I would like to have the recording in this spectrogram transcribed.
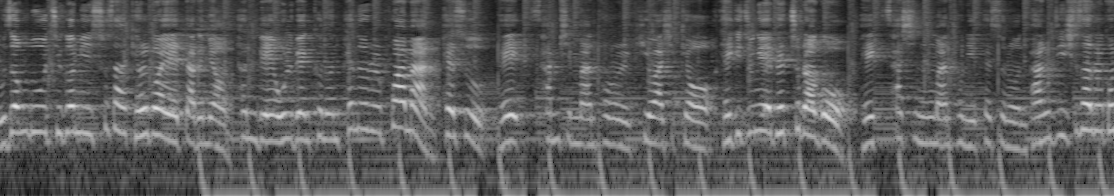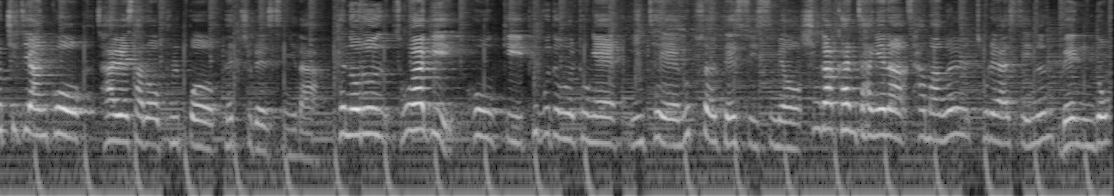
의정부 지검이 수사 결과에 따르면 현대 오일뱅크는 패널을 포함한 폐수 130만 톤을 기화시켜 대기 중에 배출하고 146만 톤이 폐수는 방지 시설을 거치지 않고 자회사로 불법 배출했습니다. 패널은 소화기, 호 흡기, 피부 등을 통해 인체에 흡수될 수 있으며 심각한 장애나 사망을 초래할 수 있는 맹독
